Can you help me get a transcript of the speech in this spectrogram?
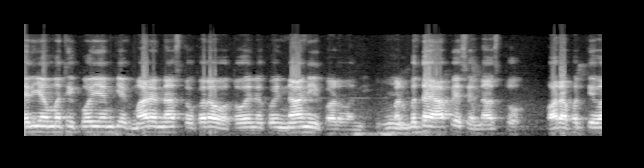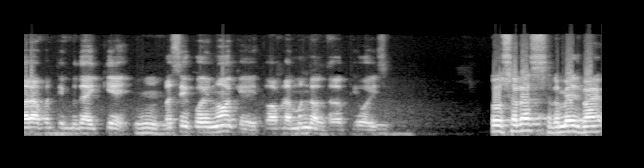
એરિયામાંથી કોઈ એમ કે મારે નાસ્તો કરાવો તો એને કોઈ ના નહીં પાડવાની પણ બધા આપે છે નાસ્તો. વારાફરતી વારાફરતી બધા કે. પછી કોઈ ન કે તો આપણા મંડળ તરફથી હોય છે. તો સરસ રમેશભાઈ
